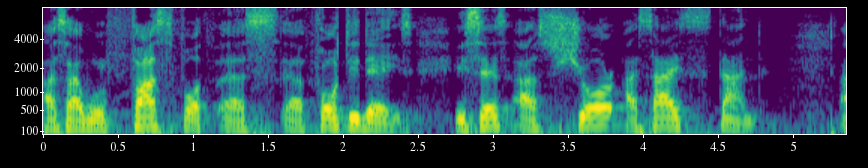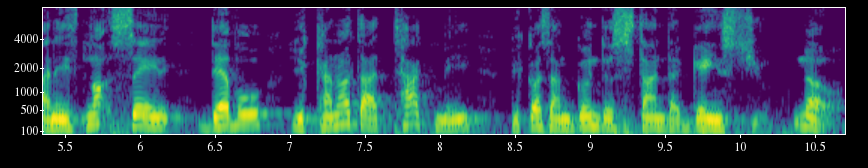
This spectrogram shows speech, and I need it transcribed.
as I will fast for uh, uh, 40 days. He says, as sure as I stand. And he's not saying, devil, you cannot attack me because I'm going to stand against you. No.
